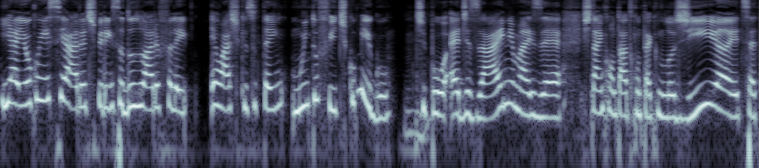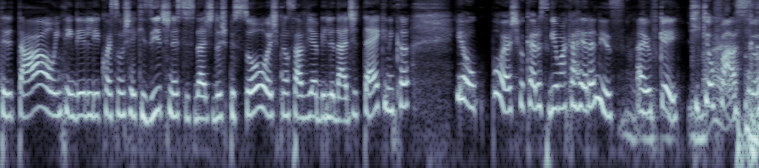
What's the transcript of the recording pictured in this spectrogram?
E aí eu conheci a área de experiência do usuário, eu falei, eu acho que isso tem muito fit comigo. Tipo, é design, mas é estar em contato com tecnologia, etc e tal, entender ali quais são os requisitos, necessidades das pessoas, pensar viabilidade técnica. E eu, pô, eu acho que eu quero seguir uma carreira nisso. Aí eu fiquei, o E que, que eu faço? Apple,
